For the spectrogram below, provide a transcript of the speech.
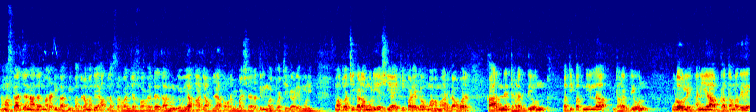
नमस्कार जनादर मराठी बातमीपत्रामध्ये आपल्या सर्वांचे स्वागत आहे. जाणून घेऊया आज आपल्या औरंगाबाद शहरातील महत्त्वाची घडामोडी. महत्त्वाची घडामोडी अशी आहे की पळेगाव महामार्गावर कारने धडक देऊन पती पत्नीला धडक देऊन उडवले आणि या अपघातामध्ये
